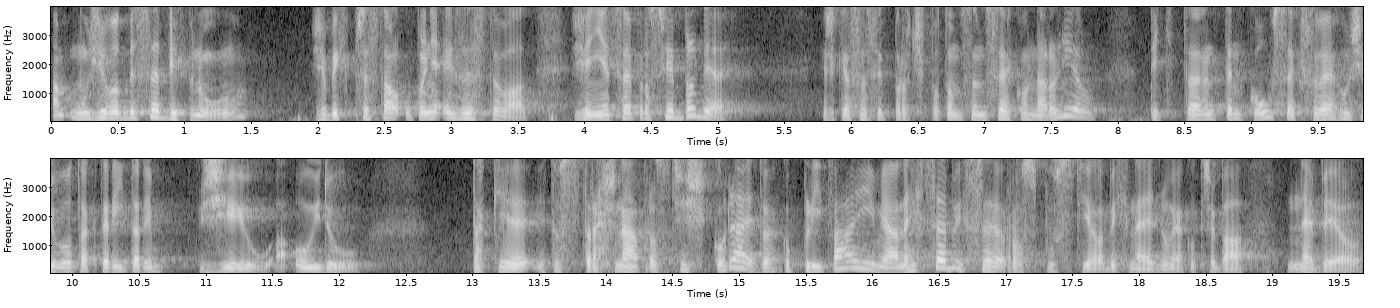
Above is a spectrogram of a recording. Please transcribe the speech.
a můj život by se vypnul, že bych přestal úplně existovat, že něco je prostě blbě. Říkal jsem si, proč potom jsem se jako narodil? Teď ten, ten kousek svého života, který tady žiju a ujdu, tak je, je to strašná prostě škoda, je to jako plítváním. Já nechci, abych se rozpustil, abych najednou jako třeba nebyl.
